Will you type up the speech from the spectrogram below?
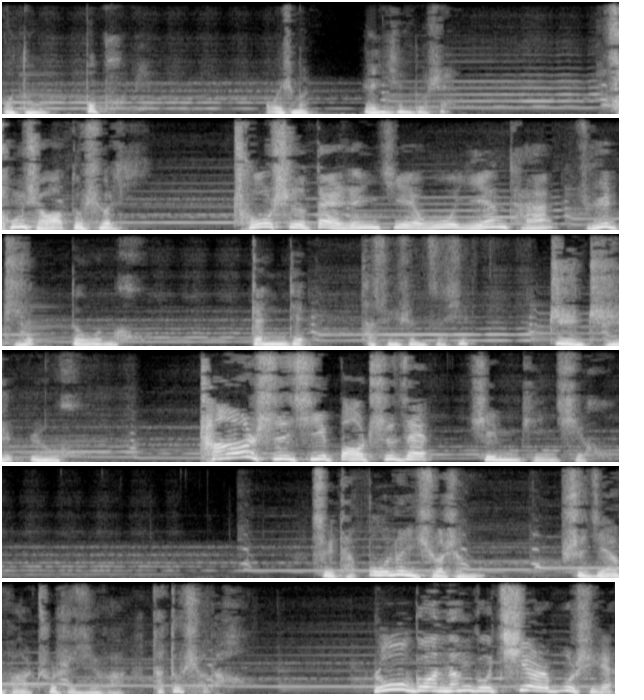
不多不普遍。为什么？人心不善，从小都学礼，处事待人接物、言谈举止都温和，真的。他随身自信，直直如火，长时期保持在心平气和，所以他不论学什么，世间法、出世间法，他都学得好。如果能够锲而不舍，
